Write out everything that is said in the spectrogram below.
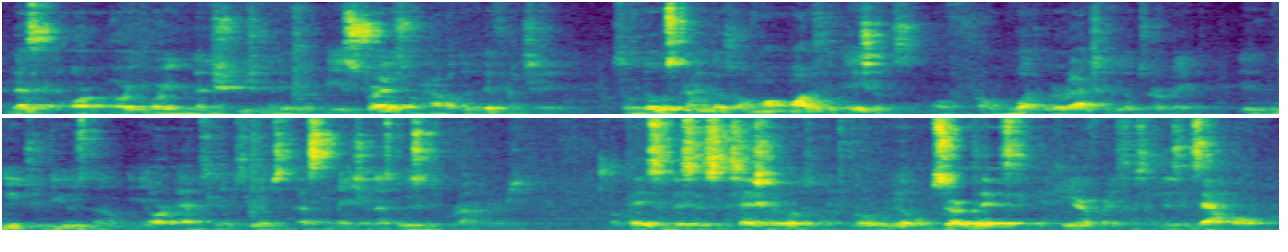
And that's, or, or, or that distribution can either be stretched or have a little different shape. So those kind of modifications of, from what we're actually observing, we introduce them in our MCMC estimation as nuisance parameters. Okay, so this is essentially what is going to go. We'll observe this, here, for instance, in this example,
